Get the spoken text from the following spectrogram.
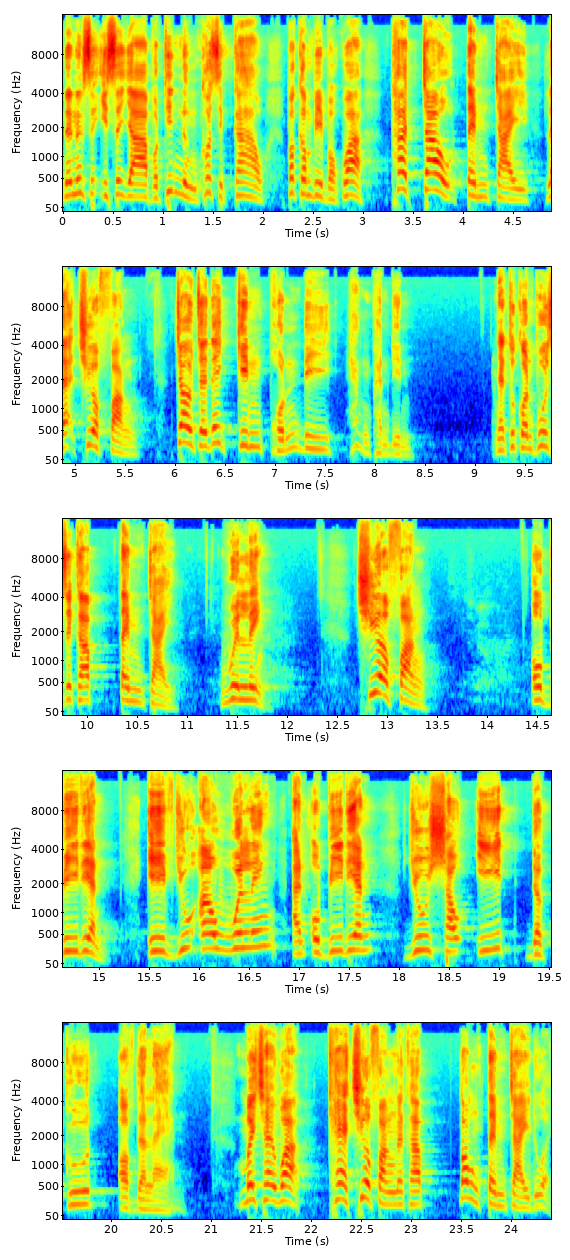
ในหนังสืออิสยาห์บทที่หนึ่งข้อสิพระคัมภีร์บอกว่า ถ้าเจ้าเต็มใจและเชื่อฟัง เจ้าจะได้กินผลดีแห่งแผ่นดินเนี่ยทุกคนพูดสิครับ เต็มใจ willing เชื่อฟัง obedient if you are willing and obedient you shall eat the good of the land ไม่ใช่ว่าแค่เชื่อฟังนะครับ ต้องเต็มใจด้วย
